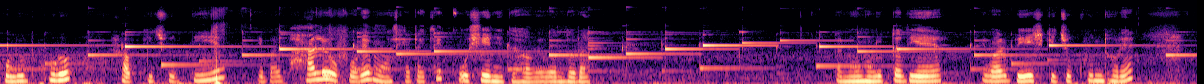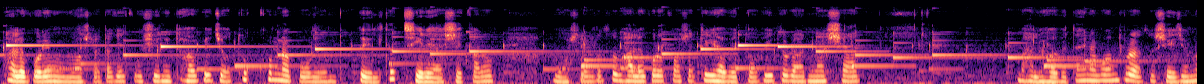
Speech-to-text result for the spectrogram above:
হলুদ গুঁড়ো সব কিছু দিয়ে এবার ভালো করে মশলাটাকে কষিয়ে নিতে হবে বন্ধুরা। তা নুন হলুদটা দিয়ে এবার বেশ কিছুক্ষণ ধরে ভালো করে মশলাটাকে কষিয়ে নিতে হবে, যতক্ষণ না পর্যন্ত তেলটা ছেড়ে আসে। কারণ মশলাটা তো ভালো করে কষাতেই হবে, তবেই তো রান্নার স্বাদ ভালো হবে, তাই না বন্ধুরা? তো সেই জন্য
